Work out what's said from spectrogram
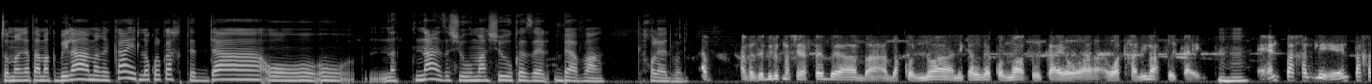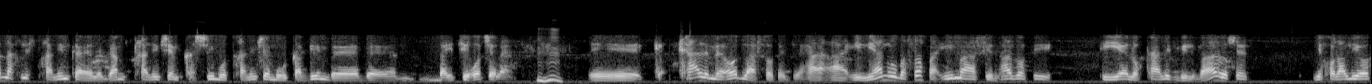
זאת אומרת, המקבילה האמריקאית לא כל כך תדע או, או נתנה איזשהו משהו כזה בעבר, ככל הידוע לי. אבל זה בדיוק מה שיפה בקולנוע, נקרא לזה הקולנוע האפריקאי או, או התכנים האפריקאים. Mm-hmm. אין, פחד, אין פחד להכניס תכנים כאלה, גם תכנים שהם קשים או תכנים שהם מורכבים ב, ב, ביצירות שלהם. Mm-hmm. קל מאוד לעשות את זה. העניין הוא בסוף, האם הסדרה הזאת תהיה לוקאלית בלבד, או שיכולה להיות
